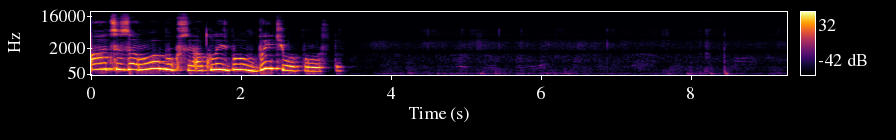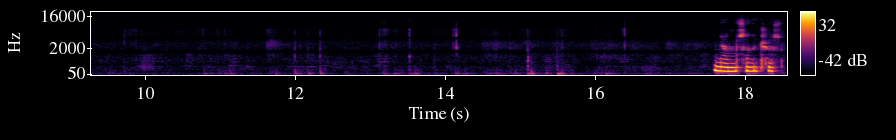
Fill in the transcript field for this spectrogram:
А, це за робокси, а колись було вбити його просто. Ні, ну це не чесно.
